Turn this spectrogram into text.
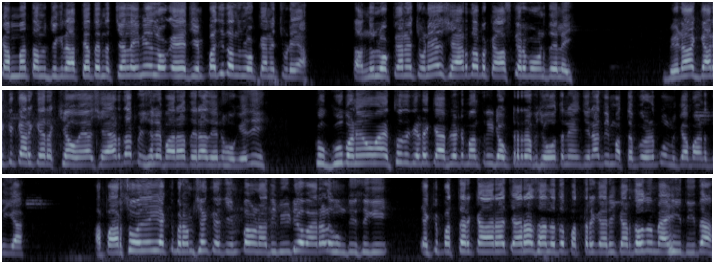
ਕੰਮਾਂ ਤੁਹਾਨੂੰ ਜਗਰਾਤਿਆਂ ਤੇ ਨੱਚਣ ਲਈ ਨਹੀਂ ਲੋਕ, ਇਹ ਜਿੰਪਾ ਜੀ ਤੁਹਾਨੂੰ ਲੋਕਾਂ ਨੇ ਚੁਣਿਆ। ਤੁਹਾਨੂੰ ਲੋਕਾਂ ਨੇ ਚੁਣਿਆ ਸ਼ਹਿਰ ਦਾ ਵਿਕਾਸ ਕਰਵਾਉਣ ਦੇ ਲਈ। ਬੇੜਾ ਗਰਕ ਕਰਕੇ ਰੱਖਿਆ ਹੋਇਆ ਸ਼ਹਿਰ ਦਾ ਪਿਛਲੇ 12 13 ਦਿਨ ਹੋ ਗਏ ਜੀ। ਘੁੱਗੂ ਬਣਿਆ ਹੋਇਆ ਇੱਥੋਂ ਦੇ ਜਿਹੜੇ ਕੈਬਨਿਟ ਮੰਤਰੀ ਡਾਕਟਰ ਰਵਜੋਤ ਨੇ, ਜਿਨ੍ਹਾਂ ਦੀ ਮਹੱਤਵਪੂਰਨ ਭੂਮਿਕਾ ਬਣਦੀ ਆ। ਆ ਪਰਸੋਂ ਜਿਹੀ ਇੱਕ ਬ੍ਰਹਮਸ਼ੰਕਰ ਜਿੰਪਾ ਹੋਣਾ ਦੀ ਵੀਡੀਓ ਵਾਇਰਲ ਹੁੰਦੀ ਸੀਗੀ। ਇੱਕ ਪੱਤਰਕਾਰ ਆ 4 ਸਾਲਾਂ ਤੋਂ ਪੱਤਰਕਾਰੀ ਕਰਦਾ, ਉਹਨੂੰ ਮੈਂ ਹੀ ਦੀਦਾ।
